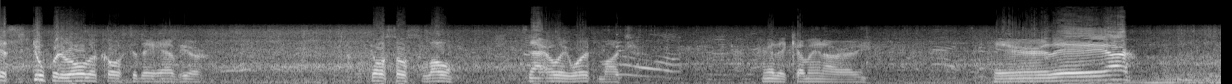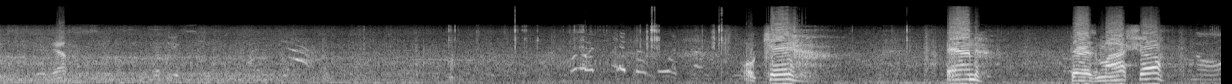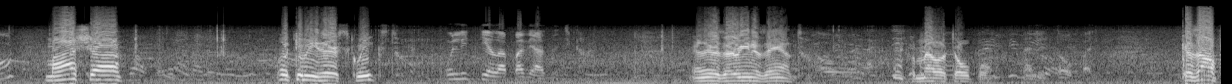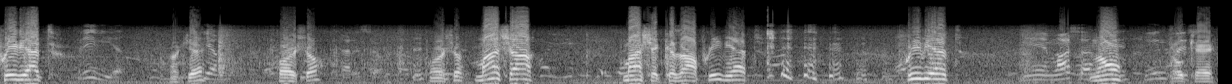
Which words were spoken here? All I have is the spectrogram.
this stupid roller coaster they have here. goes so slow. It's not really worth much. Here they come in already. Here they are. Yep. Okay. And there's Masha. Ну, Masha. Look at me there, Squeaks. улетела повязочка. And there's Irina's aunt from Melitopol. Мелитополь. Казал привет. Привет. Okay. Всем Хорошо. хорошо. Хорошо. Маша. Маша, казал привет. Привет. Не, Маша. No? English. Okay.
